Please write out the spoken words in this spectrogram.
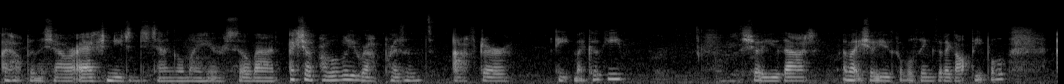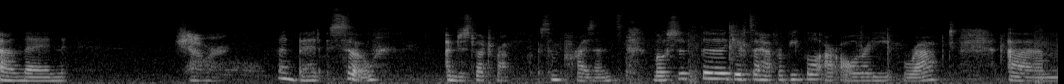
I hop in the shower. I actually need to detangle my hair so bad. Actually, I'll probably wrap presents after I eat my cookie. Show you that. I might show you a couple things that I got people and then shower and bed. So I'm just about to wrap some presents. Most of the gifts I have for people are already wrapped. Um,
